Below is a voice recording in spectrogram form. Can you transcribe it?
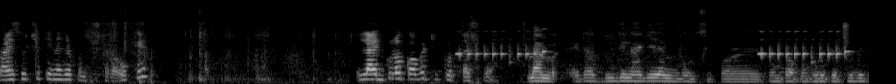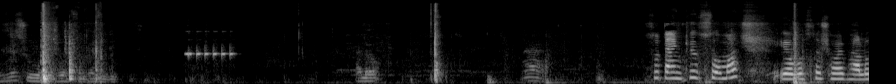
প্রাইস হচ্ছে তিন হাজার পঞ্চাশ টাকা ওকে লাইটগুলো কবে ঠিক করতে আসবে? ম্যাম এটা দুই আগে আমি বলছি, পরে টুম্পাপু গ্রুপে ছবি দিছে শুভ বলছি আমি দেখতেছি। হ্যালো হ্যাঁ। So thank you so much এই অবস্থা সবাই ভালো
